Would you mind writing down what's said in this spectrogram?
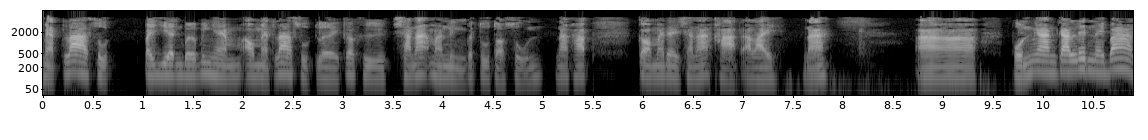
แมตช์ล่าสุดไปเยือนเบอร์มิงแฮมเอาแมตช์ล่าสุดเลยก็คือชนะมา1ประตูต่อศูนย์นะครับ ก็ไม่ได้ชนะขาดอะไรนะผลงานการเล่นในบ้าน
